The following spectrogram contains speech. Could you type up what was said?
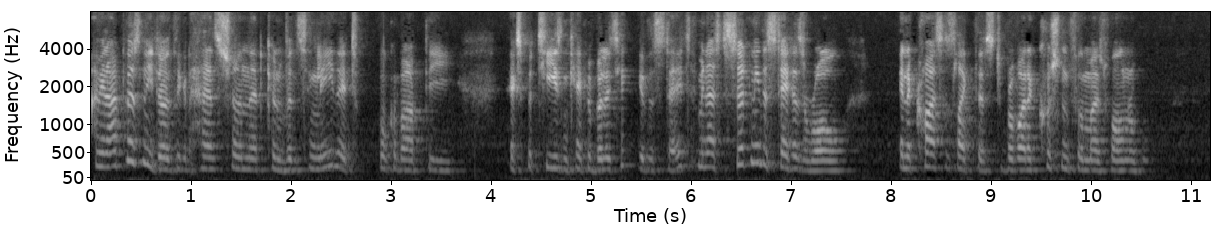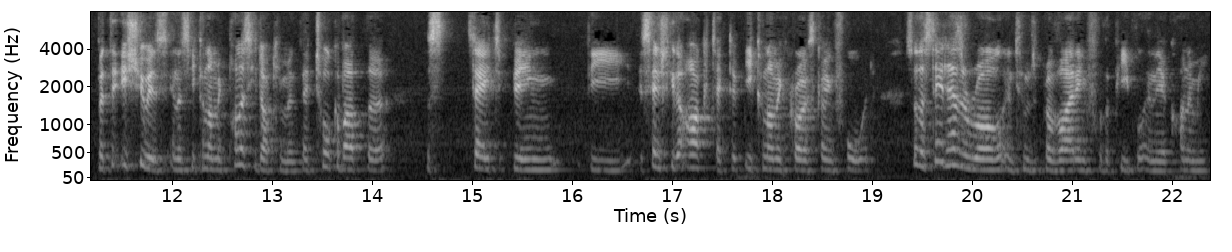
I mean, I personally don't think it has shown that convincingly. They talk about the expertise and capability of the state. I mean, certainly the state has a role in a crisis like this to provide a cushion for the most vulnerable. But the issue is, in this economic policy document, they talk about the, the state being the essentially the architect of economic growth going forward. So the state has a role in terms of providing for the people in the economy.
